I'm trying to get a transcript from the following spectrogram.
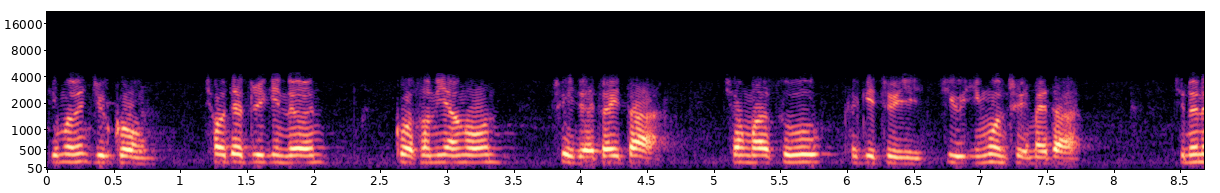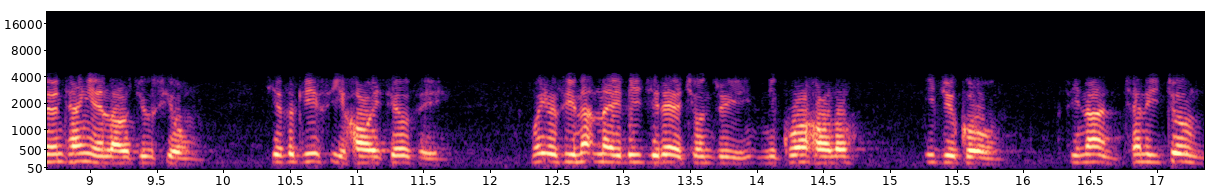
今晚就讲，超在最近呢，过生年我们，吹得再大，枪马书开个吹，就英文吹没打。今天能听见老旧相，这是给是好的消息。我要是那那边一个枪嘴，你过好了，伊就讲，是那像你种，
